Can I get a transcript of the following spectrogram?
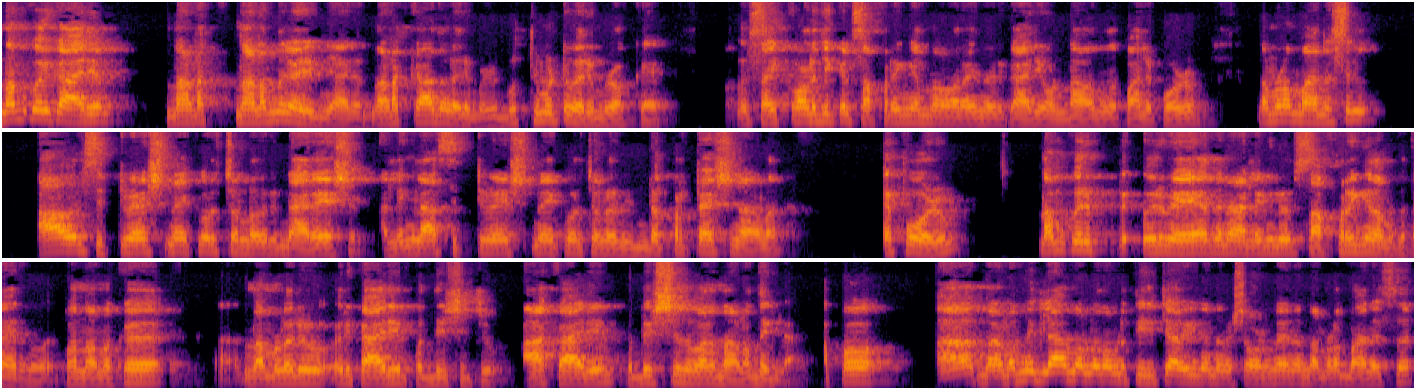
നമുക്കൊരു കാര്യം നട നടന്നു കഴിഞ്ഞാലും നടക്കാതെ വരുമ്പോഴും ബുദ്ധിമുട്ട് വരുമ്പോഴൊക്കെ ഒരു സൈക്കോളജിക്കൽ സഫറിങ് എന്ന് പറയുന്ന ഒരു കാര്യം ഉണ്ടാകുന്നത് പലപ്പോഴും നമ്മുടെ മനസ്സിൽ ആ ഒരു സിറ്റുവേഷനെ കുറിച്ചുള്ള ഒരു നരേഷൻ അല്ലെങ്കിൽ ആ സിറ്റുവേഷനെ കുറിച്ചുള്ള ഒരു ഇന്റർപ്രിട്ടേഷൻ ആണ് എപ്പോഴും നമുക്കൊരു ഒരു വേദന അല്ലെങ്കിൽ ഒരു സഫറിങ് നമുക്ക് തരുന്നത്. ഇപ്പൊ നമുക്ക് നമ്മളൊരു ഒരു കാര്യം പ്രതീക്ഷിച്ചു. ആ കാര്യം പ്രതീക്ഷിച്ചതുപോലെ നടന്നില്ല. അപ്പോ ആ നടന്നില്ല എന്നുള്ളത് നമ്മൾ തിരിച്ചറിയുന്ന നിമിഷം ഉടനെ തന്നെ നമ്മുടെ മനസ്സ്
